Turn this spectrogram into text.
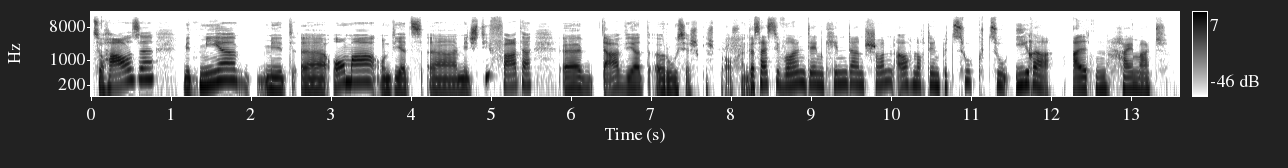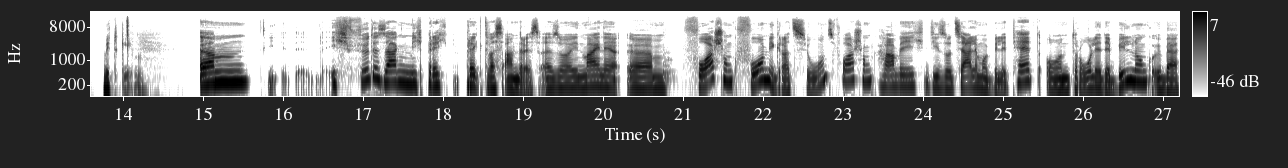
Zu Hause mit mir, mit äh, Oma und jetzt äh, mit Stiefvater, äh, da wird Russisch gesprochen. Das heißt, Sie wollen den Kindern schon auch noch den Bezug zu ihrer alten Heimat mitgeben? Ähm, ich würde sagen, mich prägt, prägt was anderes. Also in meine ähm, Forschung vor Migrationsforschung habe ich die soziale Mobilität und Rolle der Bildung über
